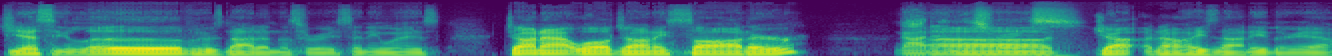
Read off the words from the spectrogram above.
Jesse Love, who's not in this race anyways. John Atwell, Johnny Sauter. Not in this uh, race. Jo- no, he's not either. Yeah.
